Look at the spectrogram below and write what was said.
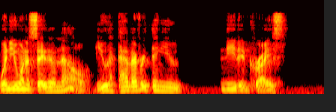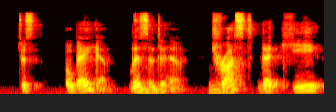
when you want to say to them, no, you have everything you need in Christ. Just obey him, listen mm-hmm. to him, mm-hmm. trust that he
